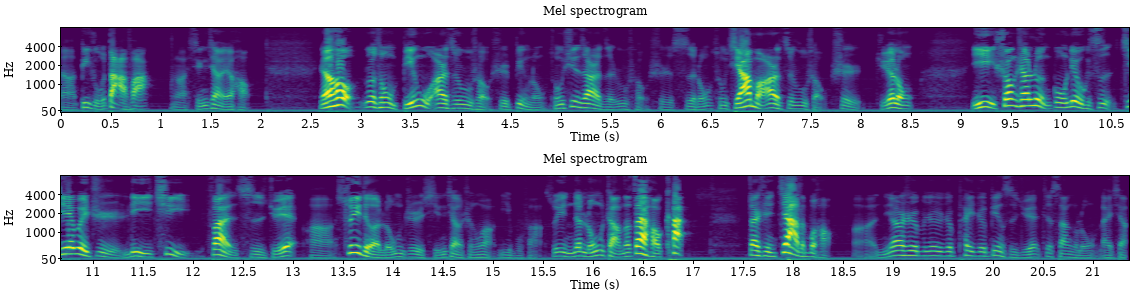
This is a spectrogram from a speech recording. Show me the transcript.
啊，必主大发啊，形象也好。然后若从丙午二字入手是病龙，从巽子二字入手是死龙，从甲卯二字入手是绝龙。以双山论共六个字，皆谓之理气犯死绝啊！虽得龙之形象声望，亦不发。所以你的龙长得再好看，但是你嫁的不好啊！你要是不就就配这病死绝这三个龙来相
